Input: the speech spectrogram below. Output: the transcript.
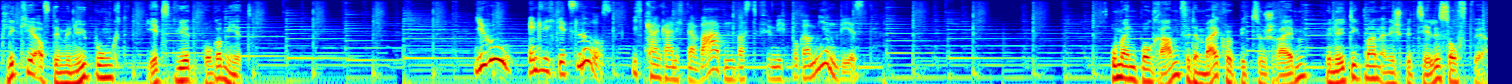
Klicke auf den Menüpunkt Jetzt wird programmiert. Juhu, endlich geht's los. Ich kann gar nicht erwarten, was du für mich programmieren wirst. Um ein Programm für den Microbit zu schreiben, benötigt man eine spezielle Software.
